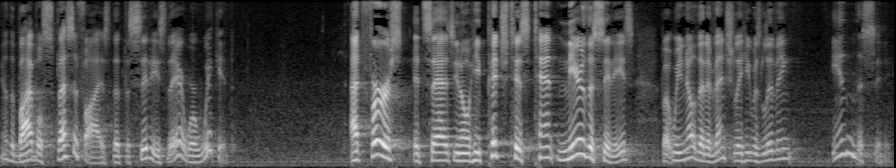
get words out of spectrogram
You know, the Bible specifies that the cities there were wicked. At first, it says, you know, he pitched his tent near the cities, but we know that eventually he was living in the cities.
